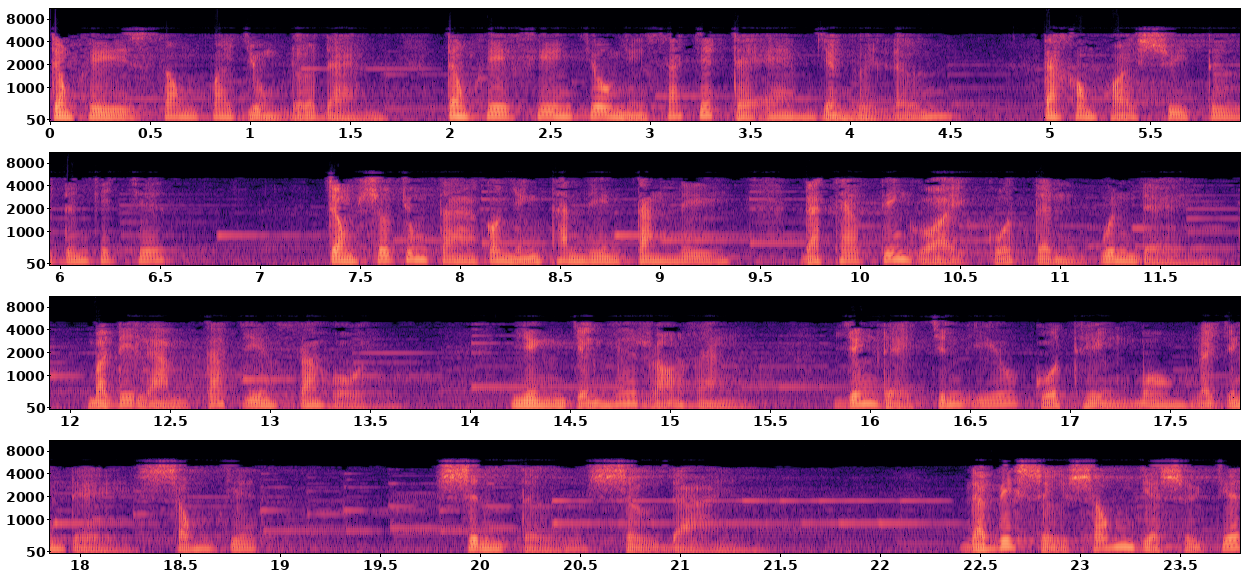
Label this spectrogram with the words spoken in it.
Trong khi xông qua dùng lửa đạn, trong khi khiêng chôn những xác chết trẻ em và người lớn, ta không khỏi suy tư đến cái chết. Trong số chúng ta có những thanh niên tăng ni đã theo tiếng gọi của tình huynh đệ mà đi làm tác viên xã hội, nhưng vẫn nhớ rõ rằng vấn đề chính yếu của thiền môn là vấn đề sống chết, sinh tử sự đại. Đã biết sự sống và sự chết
